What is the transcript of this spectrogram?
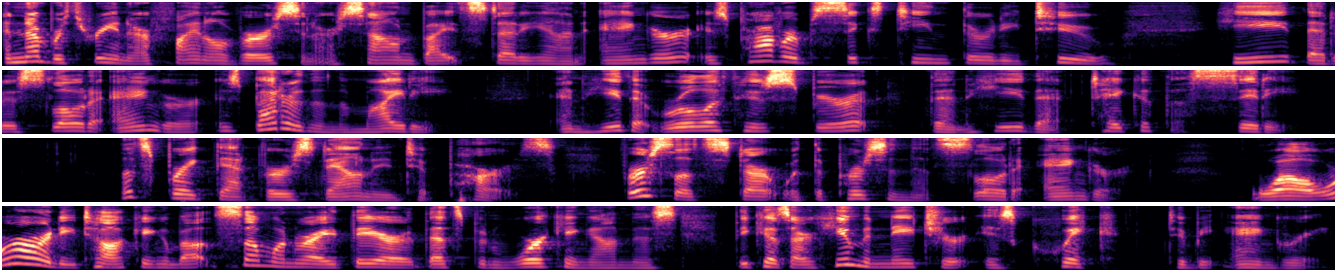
And number three in our final verse in our soundbite study on anger is Proverbs 16:32. He that is slow to anger is better than the mighty, and he that ruleth his spirit than he that taketh a city. Let's break that verse down into parts. First, let's start with the person that's slow to anger. Well, we're already talking about someone right there that's been working on this because our human nature is quick to be angry.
